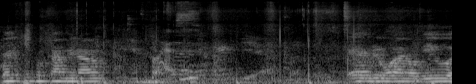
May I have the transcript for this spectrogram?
Thank you for coming out. Every one of you.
